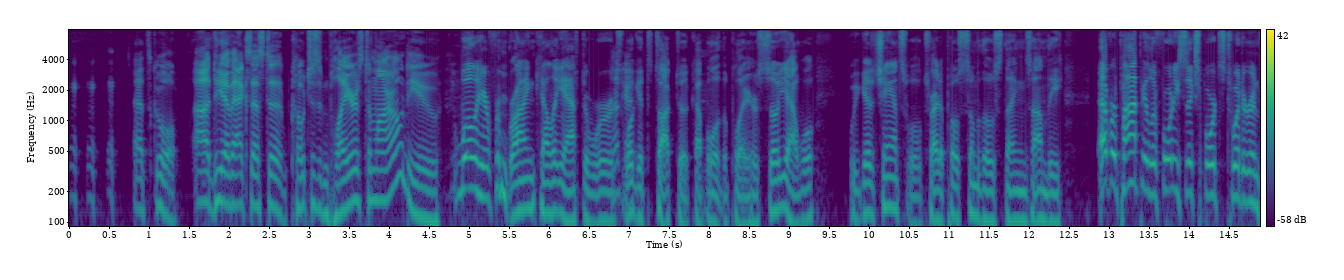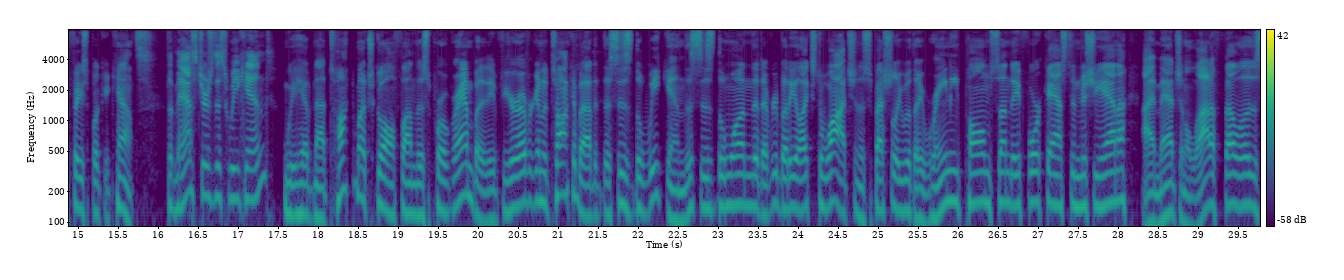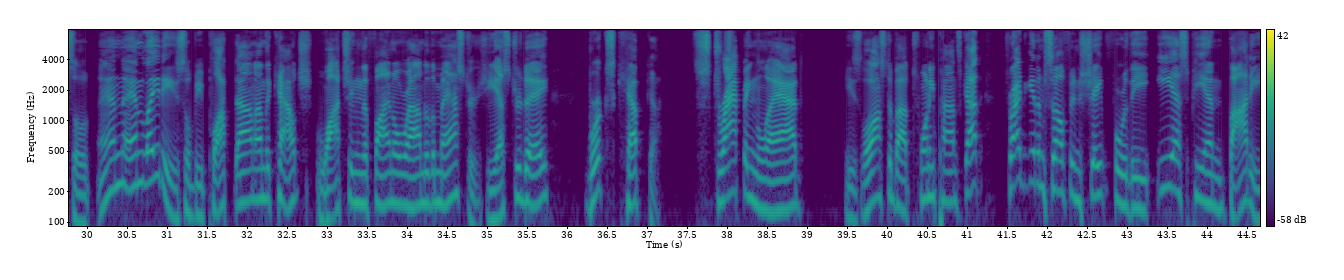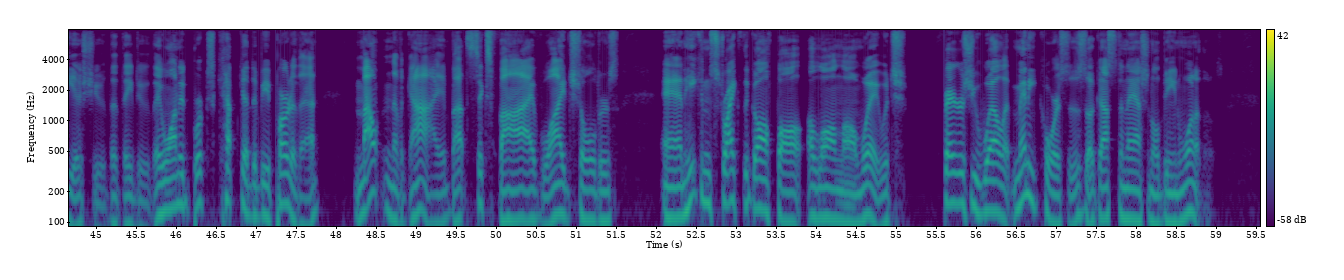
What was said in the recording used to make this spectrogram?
That's cool. Uh, do you have access to coaches and players tomorrow? Do you? We'll hear from Brian Kelly afterwards. Okay. We'll get to talk to a couple of the players. So yeah, we'll if we get a chance, we'll try to post some of those things on the ever popular 46 Sports Twitter and Facebook accounts the Masters this weekend. We have not talked much golf on this program, but if you're ever going to talk about it, this is the weekend. This is the one that everybody likes to watch, and especially with a rainy Palm Sunday forecast in Michiana, I imagine a lot of fellas will, and and ladies will be plopped down on the couch watching the final round of the Masters. Yesterday, Brooks Koepka, strapping lad, he's lost about 20 pounds, got tried to get himself in shape for the ESPN body issue that they do. They wanted Brooks Koepka to be part of that. Mountain of a guy, about six five, wide shoulders, and he can strike the golf ball a long, long way, which fares you well at many courses, Augusta National being one of those.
